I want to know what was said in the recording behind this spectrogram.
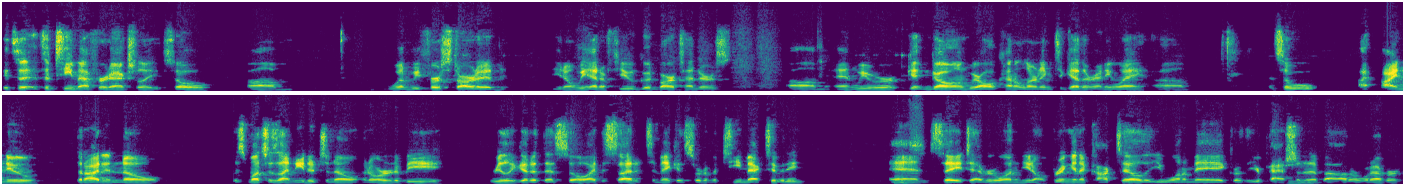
it's a it's a team effort actually. So um, when we first started, you know, we had a few good bartenders, um, and we were getting going. We were all kind of learning together anyway, um, and so I, I knew that I didn't know as much as I needed to know in order to be really good at this. So I decided to make it sort of a team activity. And say to everyone, you know, bring in a cocktail that you want to make or that you're passionate about or whatever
